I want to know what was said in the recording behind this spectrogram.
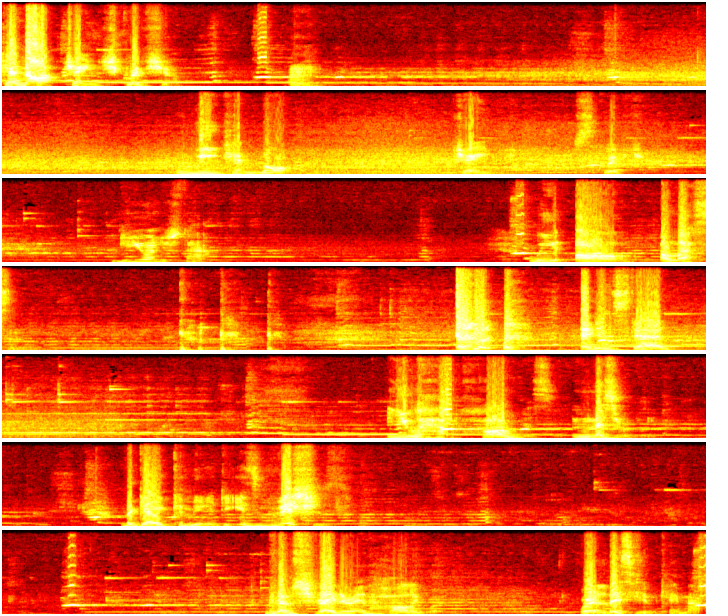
cannot change Scripture. we cannot change Do you understand? We are a lesson. and instead, you have harmed us miserably. The gay community is vicious Schrader in Hollywood, where Elysium came out.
